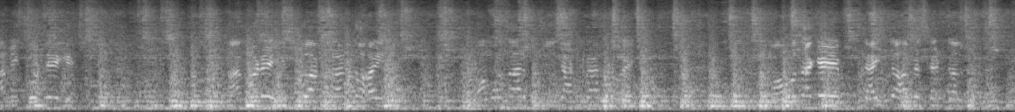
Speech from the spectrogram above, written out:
আমি কোর্টে গেছি ভাঙড়ে হিন্দু আক্রান্ত হয়নি মমতার পুলিশ আক্রান্ত হয়েছে মমতাকে চাইতে হবে সেন্ট্রাল ফোর্স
